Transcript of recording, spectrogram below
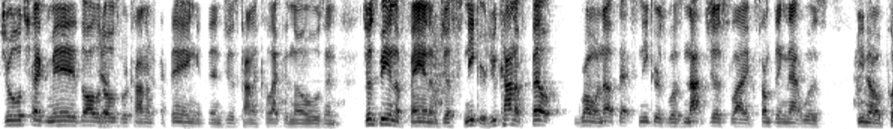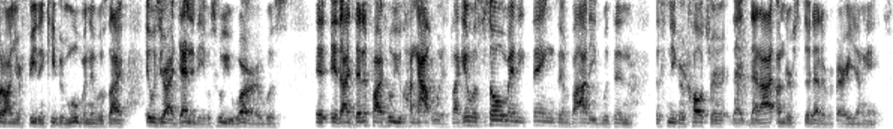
jewel check mids, all of Yes. those were kind of my thing, and then just kind of collecting those and just being a fan of just sneakers. You kind of felt growing up that sneakers was not just like something that was, you know, put on your feet and keep it moving. It was like it was your identity. It was who you were. It was it, it identified who you hung out with. Like it was mm-hmm. so many things embodied within the sneaker culture that that I understood at a very young age.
